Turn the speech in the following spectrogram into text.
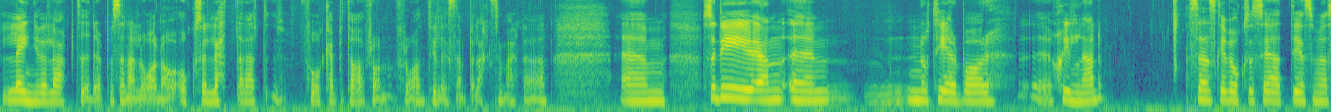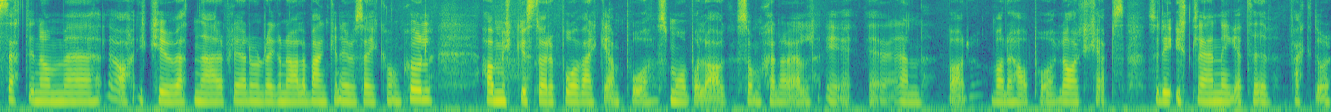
längre löptider på sina lån och också lättare att få kapital från, från till exempel aktiemarknaden. Um, så det är ju en um, noterbar uh, skillnad. Sen ska vi också säga att det som vi har sett inom eh, ja, i Q1 när flera av de regionala bankerna i USA gick omkull har mycket större påverkan på småbolag som generell är, är, än vad, vad det har på large caps. Så det är ytterligare en negativ faktor.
